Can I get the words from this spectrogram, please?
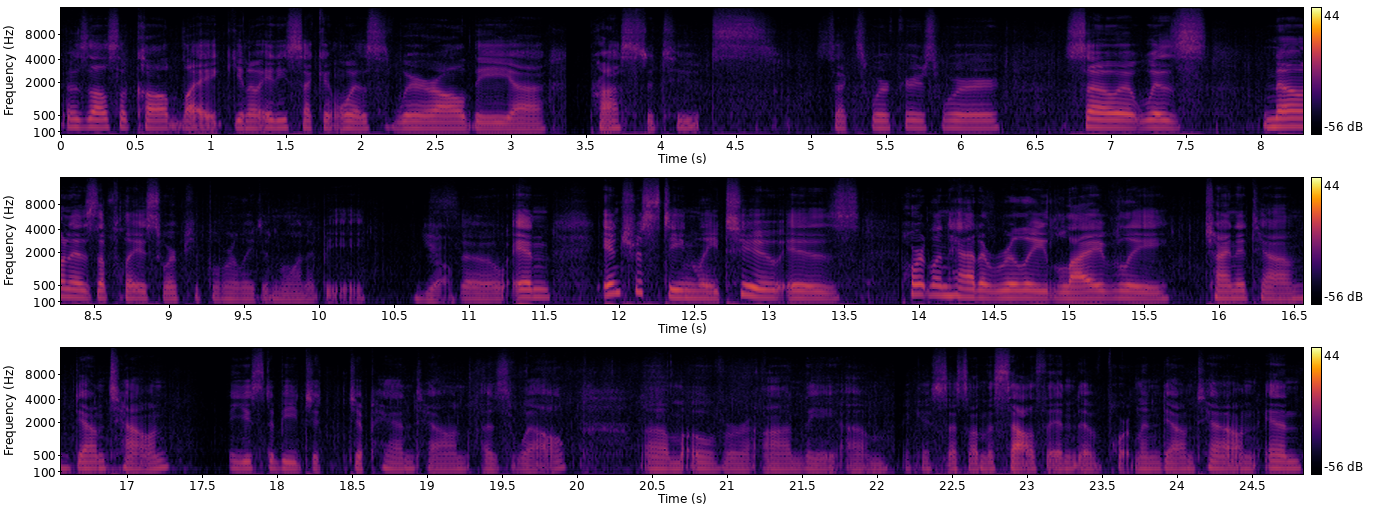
It was also called like you know, 82nd was where all the uh, prostitutes, sex workers were. So it was known as a place where people really didn't want to be. Yeah. So, and interestingly too is Portland had a really lively Chinatown downtown. It used to be J- Japantown as well. Um, over on the, um, I guess that's on the south end of Portland downtown. And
